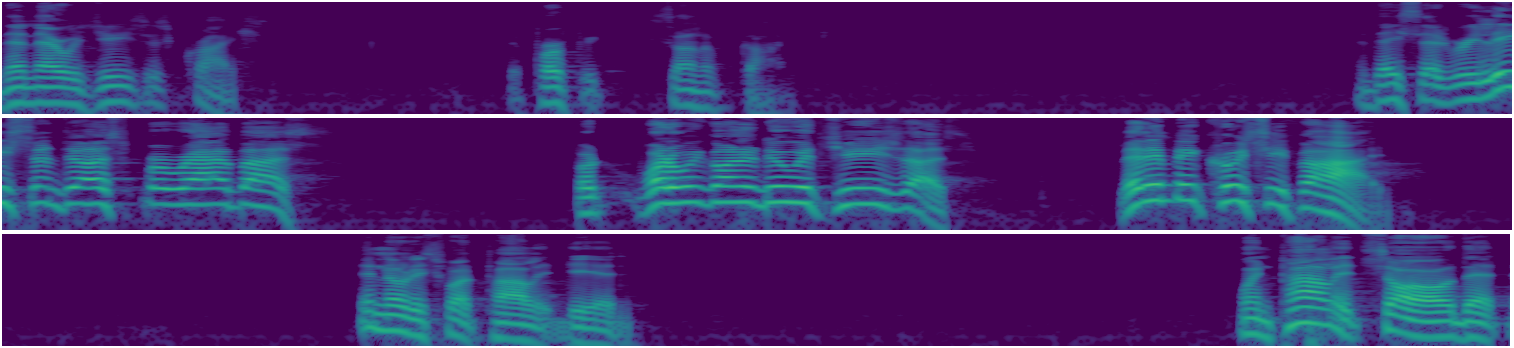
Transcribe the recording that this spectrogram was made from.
Then there was Jesus Christ, the perfect Son of God. And they said, Release unto us Barabbas. But what are we going to do with Jesus? Let him be crucified. Then notice what Pilate did. When Pilate saw that,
